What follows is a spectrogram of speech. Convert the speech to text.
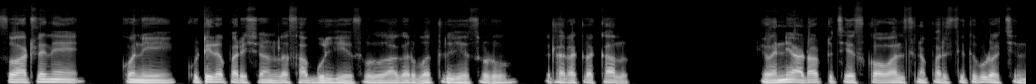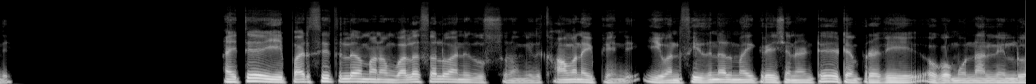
సో అట్లనే కొన్ని కుటీర పరిశ్రమలో సబ్బులు చేసుడు అగరబత్తులు చేసుడు ఇట్లా రకరకాలు. ఇవన్నీ అడాప్ట్ చేసుకోవాల్సిన పరిస్థితి కూడా వచ్చింది. అయితే ఈ పరిస్థితిలో మనం వలసలు అనేది చూస్తున్నాం. ఇది కామన్ అయిపోయింది. ఈవెన్ సీజనల్ మైగ్రేషన్ అంటే టెంపరీ ఒక మూడు నాలుగు నెలలు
